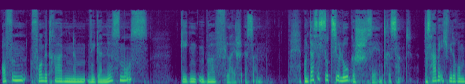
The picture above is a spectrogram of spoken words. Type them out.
offen vorgetragenem Veganismus gegenüber Fleischessern. Und das ist soziologisch sehr interessant. Das habe ich wiederum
